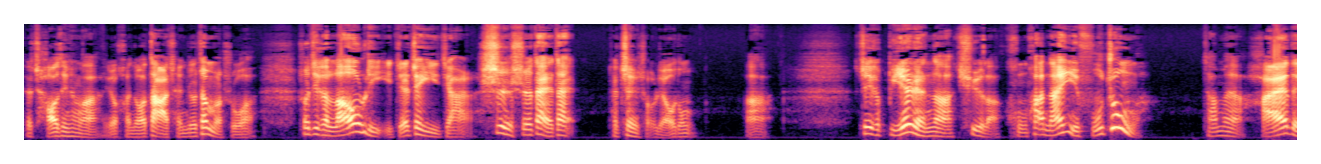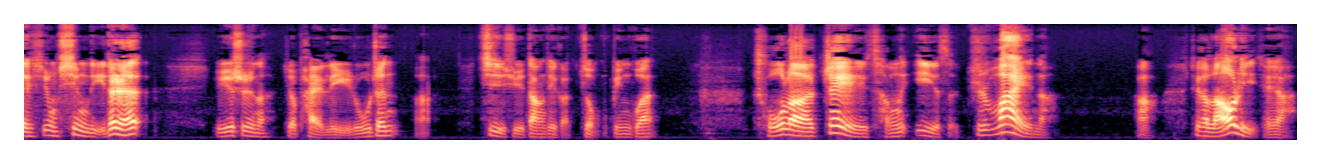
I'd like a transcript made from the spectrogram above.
这朝廷上啊，有很多大臣就这么说：说这个老李家这一家世世代代他镇守辽东，啊，这个别人呢去了，恐怕难以服众啊。咱们啊还得用姓李的人。于是呢，就派李如珍啊继续当这个总兵官。除了这层意思之外呢，啊，这个老李家呀，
